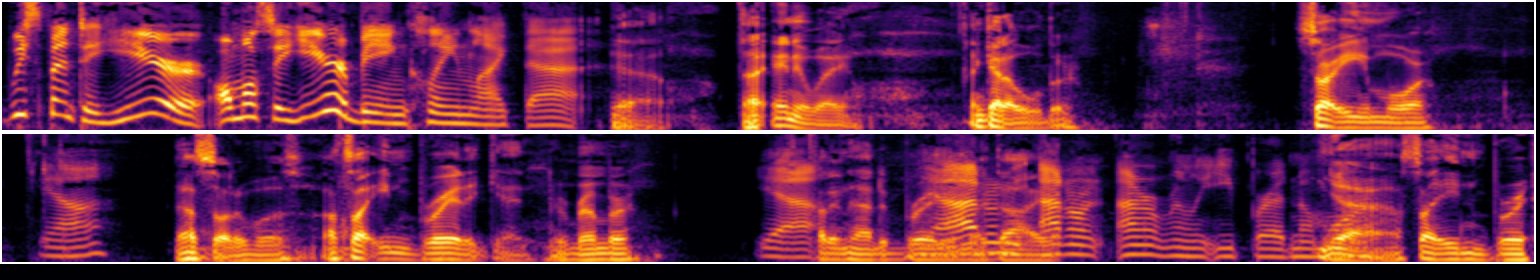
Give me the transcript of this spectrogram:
We spent a year, almost a year, being clean like that. Yeah. Uh, anyway, I got older. Started eating more. Yeah, That's all it was. I started eating bread again. Remember? yeah. I didn't have the bread Yeah, I my don't. diet. I don't. I don't really eat bread no more. Yeah, I started eating bread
